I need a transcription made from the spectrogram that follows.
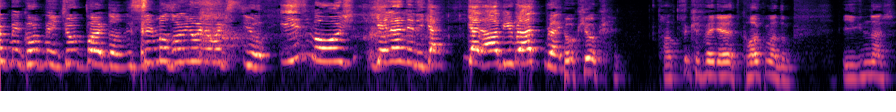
Korkmayın korkmayın çok pardon. Isırmaz oyun oynamak istiyor. İsmi hoş. Gelen dedi gel. Gel abi rahat bırak. Yok yok. Tatlı köpek evet korkmadım. İyi günler.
